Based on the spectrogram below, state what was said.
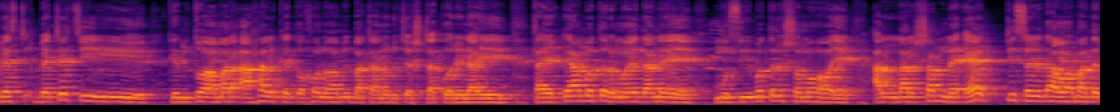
বেঁচে- বেঁচেছি, কিন্তু আমার আহালকে কখনো আমি বাঁচানোর চেষ্টা করি নাই। তাই কেয়ামতের ময়দানে, মুসিবতের সময় আল্লাহর সামনে একটি সেজদাও আমাদের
